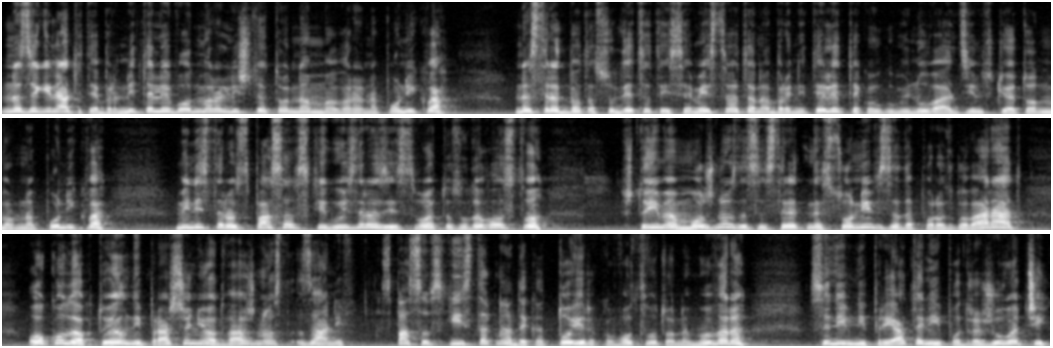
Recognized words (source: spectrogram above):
на загинатите бранители во одморалиштето на МВР на Пониква. На средбата со децата и семејствата на бранителите кои го минуваат зимскиот одмор на Пониква, министерот Спасовски го изрази своето задоволство што има можност да се сретне со нив за да поразговараат околу актуелни прашања од важност за нив. Спасовски истакна дека тој и раководството на МВР се нивни пријатели и подражувачи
